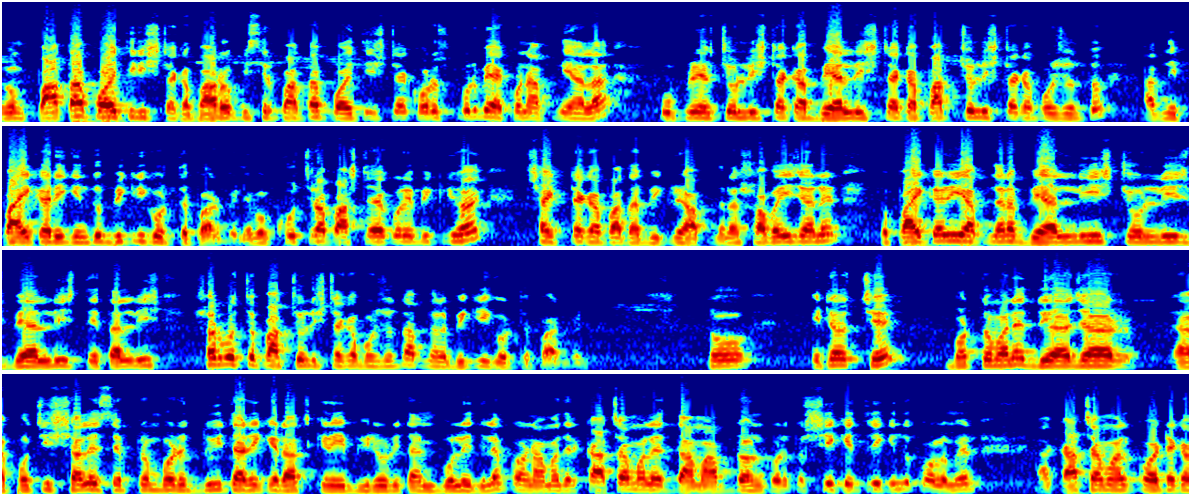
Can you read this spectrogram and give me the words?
এবং পাতা পঁয়ত্রিশ টাকা, বারো পিসের পাতা পঁয়ত্রিশ টাকা খরচ পড়বে। এখন আপনি আলা উপরে চল্লিশ টাকা, বিয়াল্লিশ টাকা, পাঁচচল্লিশ টাকা পর্যন্ত আপনি পাইকারি কিন্তু বিক্রি করতে পারবেন এবং খুচরা পাঁচ টাকা করে বিক্রি হয়, ষাট টাকা পাতা বিক্রি আপনারা সবাই জানেন, তো পাইকারি আপনারা বিয়াল্লিশ, চল্লিশ, বিয়াল্লিশ, তেতাল্লিশ, সর্বোচ্চ পাঁচচল্লিশ টাকা পর্যন্ত আপনারা বিক্রি করতে পারবেন। তো এটা হচ্ছে বর্তমানে দুই হাজার পঁচিশ সালে সেপ্টেম্বরের দুই তারিখের আজকের এই ভিডিওটিতে আমি বলে দিলাম, কারণ আমাদের কাঁচামালের দাম আপ ডাউন করে, তো সেক্ষেত্রে কিন্তু কলমের কাঁচামাল কয় টাকা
